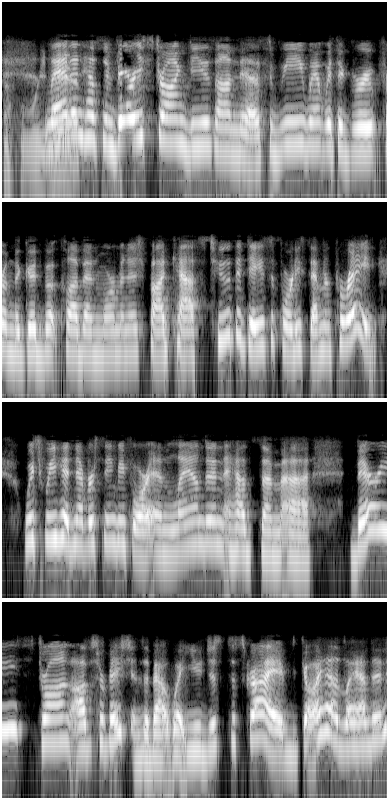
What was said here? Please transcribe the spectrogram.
Landon did. has some very strong views on this. We went with a group from the Good Book Club and Mormonish podcast to the Days of 47 parade, which we had never seen before. And Landon had some uh, very strong observations about what you just described. Go ahead, Landon.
